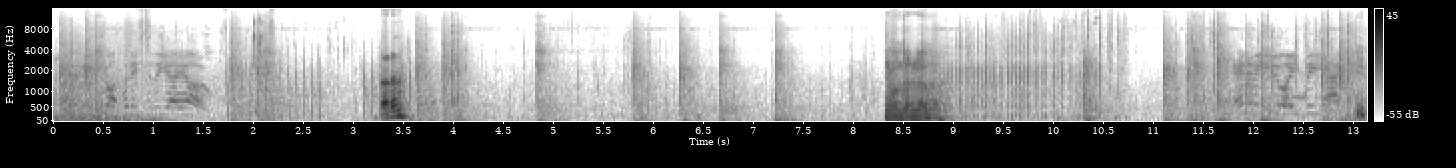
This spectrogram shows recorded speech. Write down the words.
Enemy dropping into the AO. Got him. No one down low. Enemy UAV active.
